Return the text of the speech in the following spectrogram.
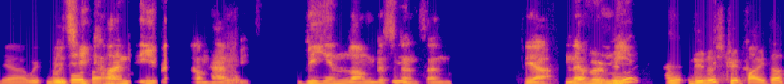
Yeah, we, we Which he both are. can't even. I'm happy. Be in long distance and yeah, never meet. You know, do you know Street Fighter?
